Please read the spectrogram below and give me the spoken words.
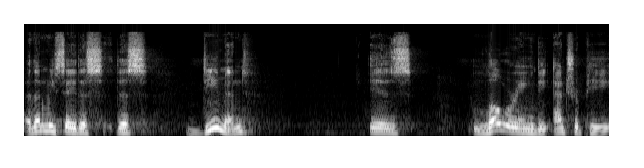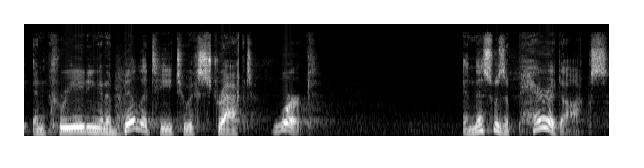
And then we say this, this demon is lowering the entropy and creating an ability to extract work. And this was a paradox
